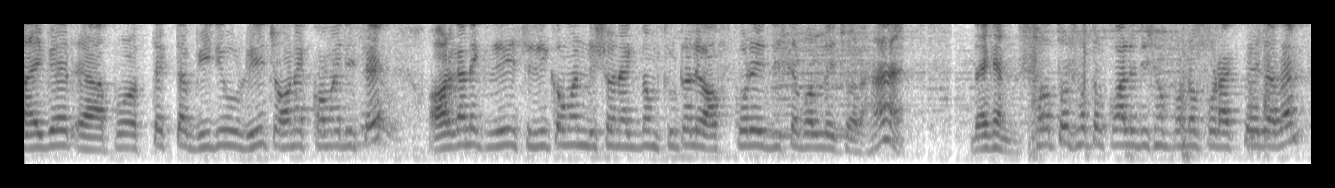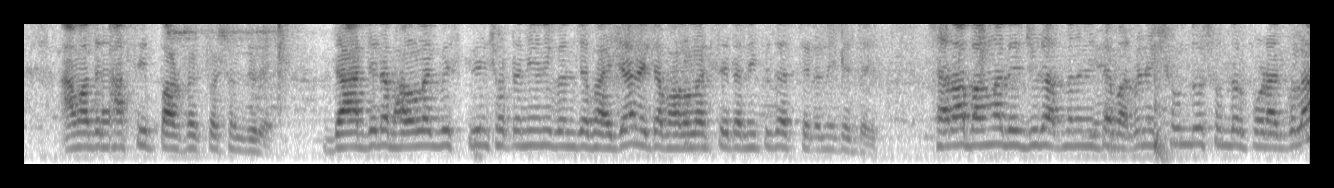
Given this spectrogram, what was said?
লাইভের প্রত্যেকটা ভিডিও রিচ অনেক কমে দিছে। অর্গানিক রিচ রিকমেন্ডেশন একদম টোটালি অফ করেই দিছে বললেই চলে হ্যাঁ? দেখেন, শত শত কোয়ালিটি সম্পন্ন প্রোডাক্ট পেয়ে যাবেন আমাদের হাসি পারফেক্ট ফ্যাশন জুড়ে। যার যেটা ভালো লাগবে স্ক্রিনশটটা নিয়ে নেবেন যে, ভাইজান, এটা ভালো লাগছে, এটা নিতে যাচ্ছে, এটা নিতে চাই। সারা বাংলাদেশ জুড়ে আপনারা নিতে পারবেন এই সুন্দর সুন্দর প্রোডাক্টগুলো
